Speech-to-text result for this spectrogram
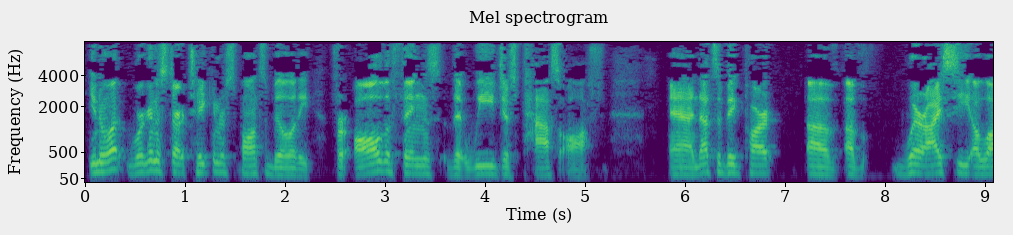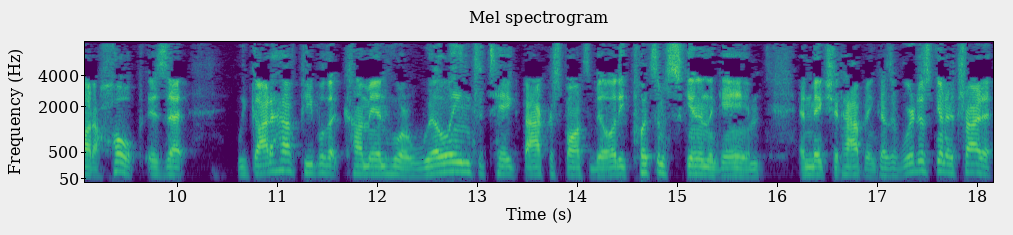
you know what? We're going to start taking responsibility for all the things that we just pass off. And that's a big part of, of where I see a lot of hope is that we got to have people that come in who are willing to take back responsibility, put some skin in the game, and make shit happen. Because if we're just going to try to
